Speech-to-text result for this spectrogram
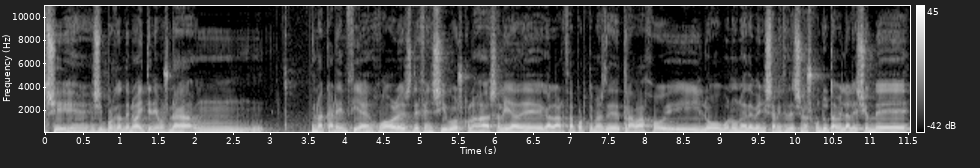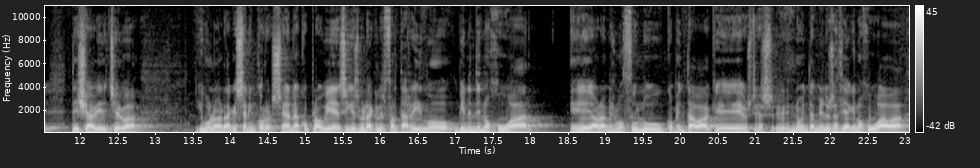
Sí, es importante, ¿no? Ahí teníamos una, un, una carencia en jugadores defensivos con la salida de Galarza por temas de trabajo y luego, bueno, una de Vicente se nos juntó también la lesión de, de Xavi, de Cheva y bueno, la verdad que se han, se han, acoplado bien, sí que es verdad que les falta ritmo, vienen de no jugar, eh, ahora mismo Zulu comentaba que hostias, 90 minutos hacía que no jugaba,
